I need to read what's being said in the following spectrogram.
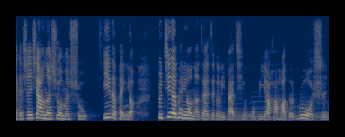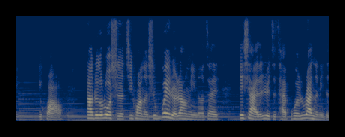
一个生肖呢是我们属鸡的朋友，属鸡的朋友呢在这个礼拜请务必要好好的落实你计划哦。那这个落实的计划呢，是为了让你呢，在接下来的日子才不会乱了你的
